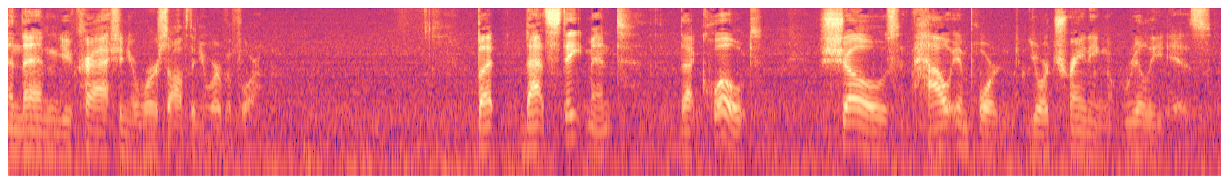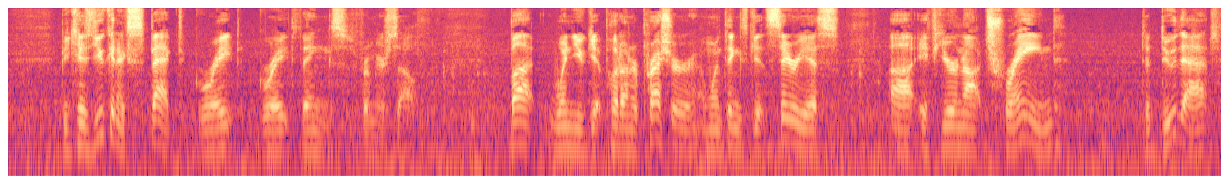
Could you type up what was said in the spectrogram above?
and then you crash and you're worse off than you were before. But that statement, that quote, shows how important your training really is because you can expect great, great things from yourself. But when you get put under pressure and when things get serious, uh, if you're not trained to do that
